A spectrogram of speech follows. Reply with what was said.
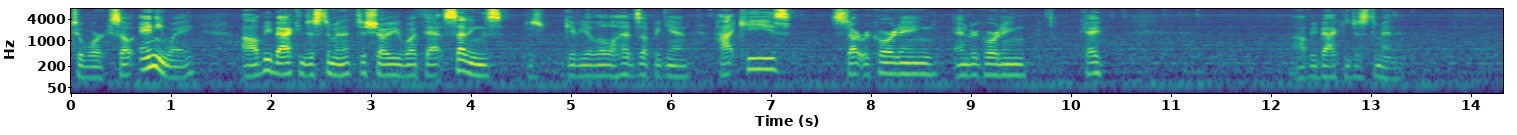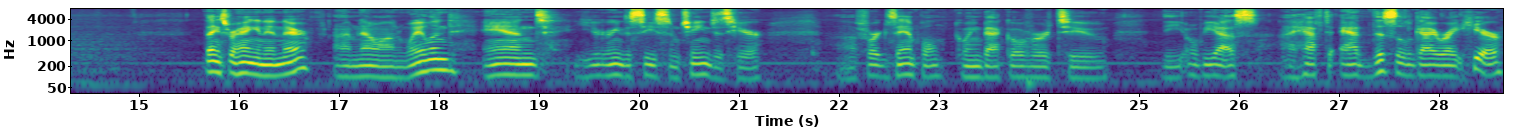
to work. So anyway, I'll be back in just a minute to show you what that settings, just give you a little heads up again. Hotkeys, start recording, end recording, okay? I'll be back in just a minute. Thanks for hanging in there. I'm now on Wayland, and you're going to see some changes here. Uh, for example, going back over to the OBS, I have to add this little guy right here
